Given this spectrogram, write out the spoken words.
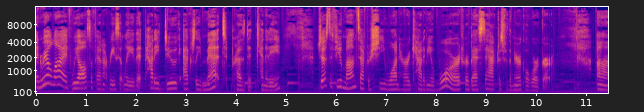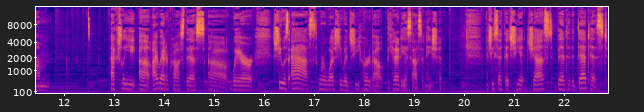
in real life, we also found out recently that Patty Duke actually met President Kennedy just a few months after she won her Academy Award for Best Actress for The Miracle Worker. Um, actually, uh, I ran across this uh, where she was asked where was she when she heard about the Kennedy assassination and she said that she had just been to the dentist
